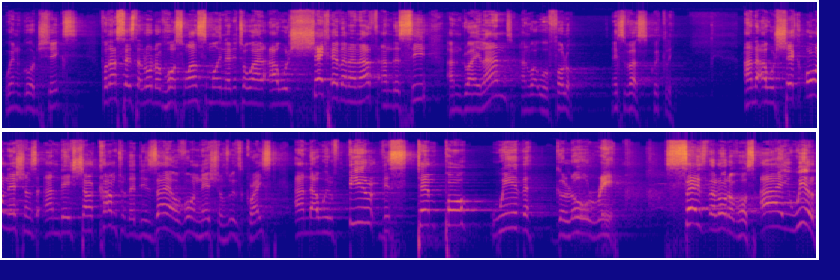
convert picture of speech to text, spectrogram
When God shakes, for that says the Lord of hosts, once more in a little while, I will shake heaven and earth and the sea and dry land, and what will follow. Next verse, quickly. And I will shake all nations, and they shall come to the desire of all nations with Christ, and I will fill this temple with glory. Says the Lord of hosts, I will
